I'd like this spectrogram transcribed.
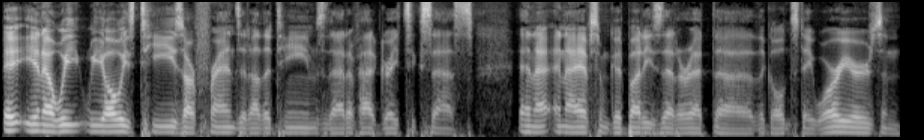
It, you know, we, we always tease our friends at other teams that have had great success. And I, and I have some good buddies that are at uh, the Golden State Warriors and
